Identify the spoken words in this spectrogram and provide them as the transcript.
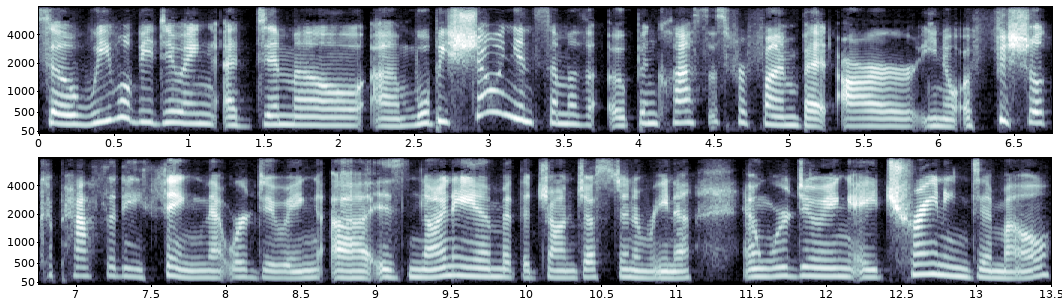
So we will be doing a demo. Um, we'll be showing in some of the open classes for fun, but our you know official capacity thing that we're doing uh, is 9 a.m. at the John Justin Arena, and we're doing a training demo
